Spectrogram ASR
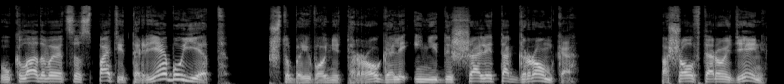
укладывается спать и требует, чтобы его не трогали и не дышали так громко. Пошел второй день,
